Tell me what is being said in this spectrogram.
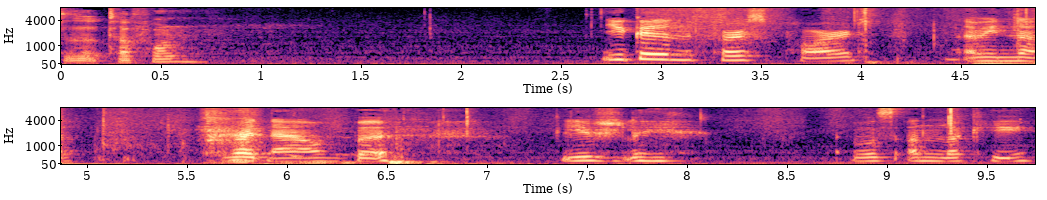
This is a tough one. You good in the first part. I mean, not right now, but usually I was unlucky.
